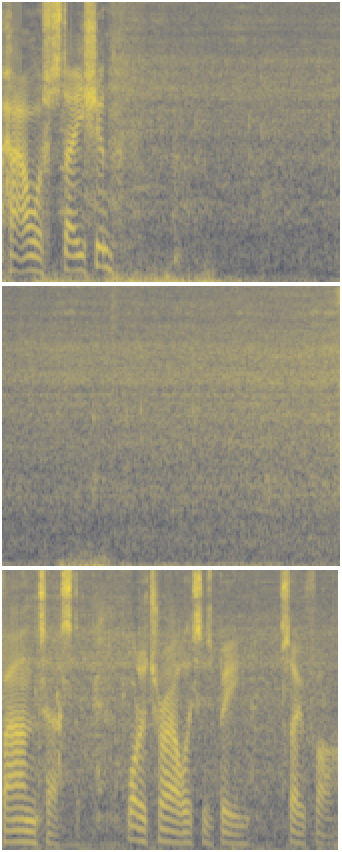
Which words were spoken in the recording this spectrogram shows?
At Haworth station. Fantastic. What a trail this has been so far.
